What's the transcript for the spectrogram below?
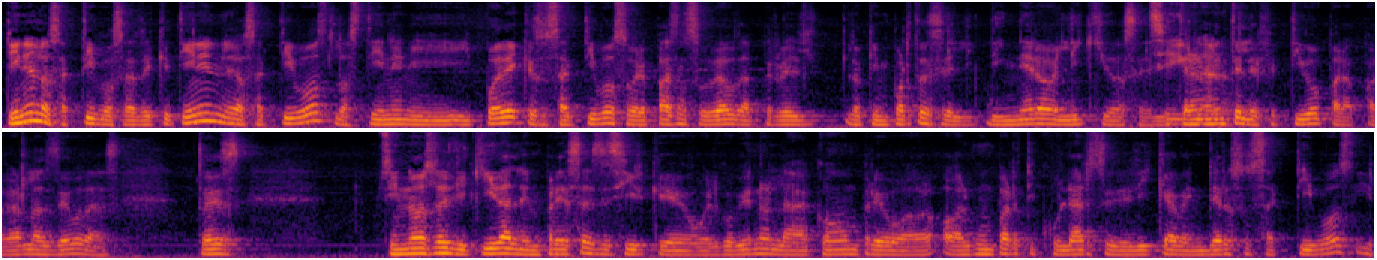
tienen los activos, o sea, de que tienen los activos, los tienen y, puede que sus activos sobrepasen su deuda, pero lo que importa es el dinero líquido, o sea, literalmente el efectivo para pagar las deudas. Entonces, si no se liquida la empresa, es decir, que o el gobierno la compre o, algún particular se dedique a vender sus activos y,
